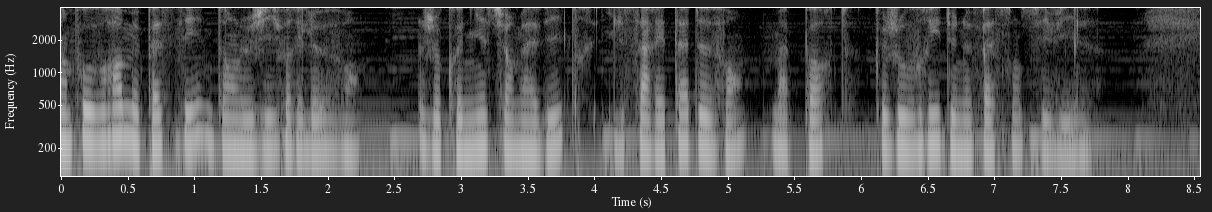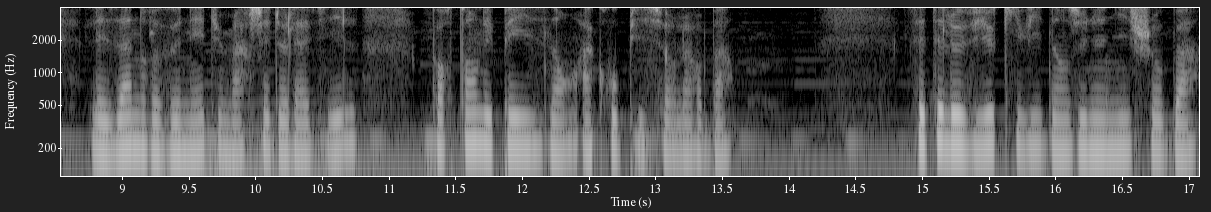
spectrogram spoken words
Un pauvre homme passait dans le givre et le vent. Je cognais sur ma vitre, il s'arrêta devant ma porte que j'ouvris d'une façon civile. Les ânes revenaient du marché de la ville, portant les paysans accroupis sur leurs bas. C'était le vieux qui vit dans une niche au bas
